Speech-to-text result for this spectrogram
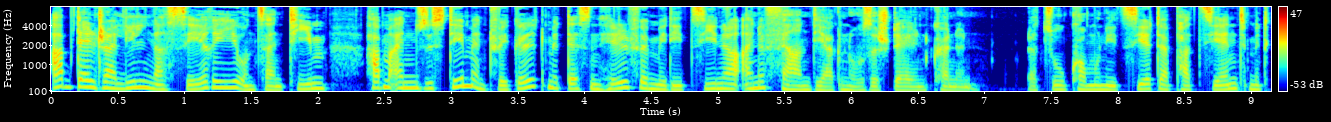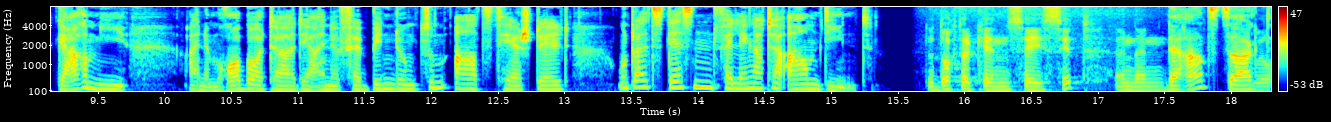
Abdel-Jalil Nasseri und sein Team haben ein System entwickelt, mit dessen Hilfe Mediziner eine Ferndiagnose stellen können. Dazu kommuniziert der Patient mit Garmi, einem Roboter, der eine Verbindung zum Arzt herstellt und als dessen verlängerter Arm dient. Der Arzt sagt,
